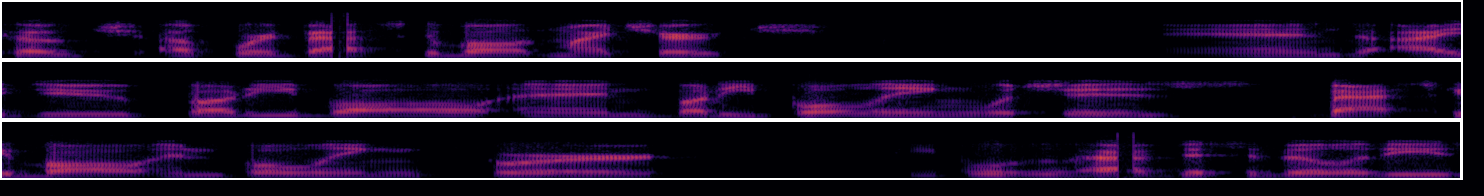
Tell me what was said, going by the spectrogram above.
coach upward basketball at my church, and I do buddy ball and buddy bowling, which is basketball and bowling for people who have disabilities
